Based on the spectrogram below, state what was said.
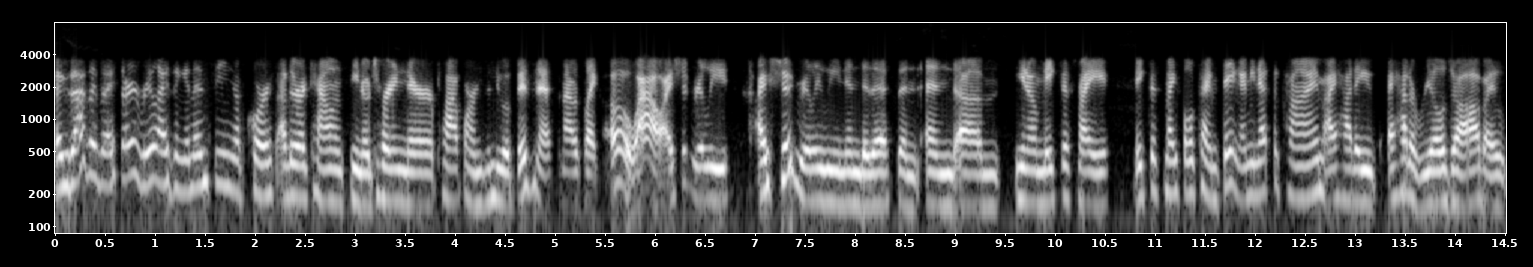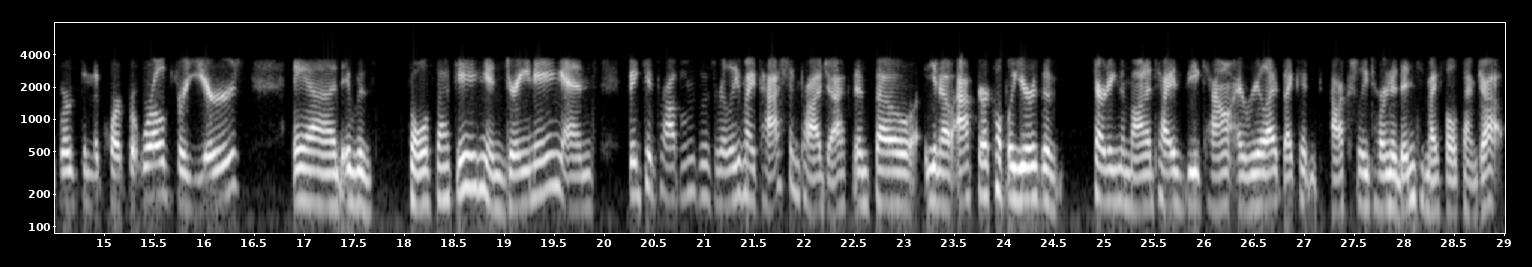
Exactly. But I started realizing and then seeing, of course, other accounts, you know, turning their platforms into a business. And I was like, oh, wow, I should really, I should really lean into this and, and, um, you know, make this my, make this my full-time thing. I mean, at the time I had a, I had a real job. I worked in the corporate world for years and it was soul sucking and draining and Big Kid Problems was really my passion project. And so, you know, after a couple years of starting to monetize the account, I realized I could actually turn it into my full time job.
